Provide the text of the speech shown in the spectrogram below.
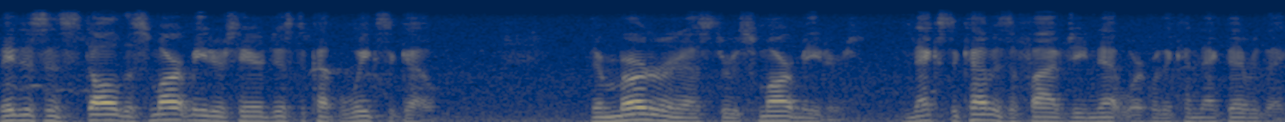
They just installed the smart meters here just a couple weeks ago. They're murdering us through smart meters. Next to come is a 5G network where they connect everything.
